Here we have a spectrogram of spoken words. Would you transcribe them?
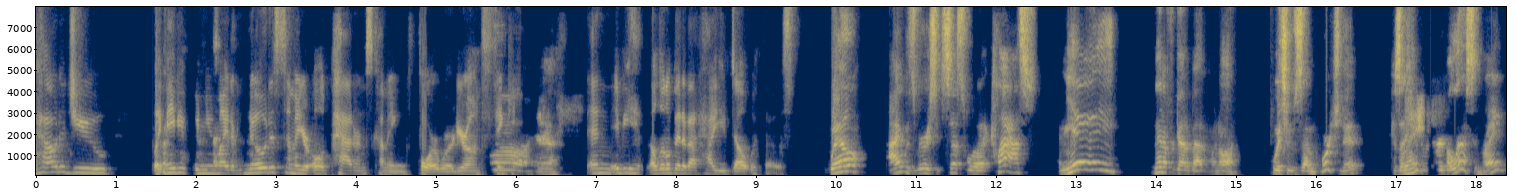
how did you like maybe when you might have noticed some of your old patterns coming forward, your own thinking, oh, yeah. and maybe a little bit about how you dealt with those. Well, I was very successful in that class, and yay! Then I forgot about it, went on, which was unfortunate because I right. heard the lesson, right?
